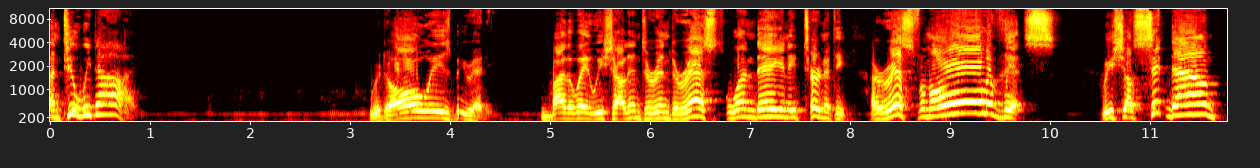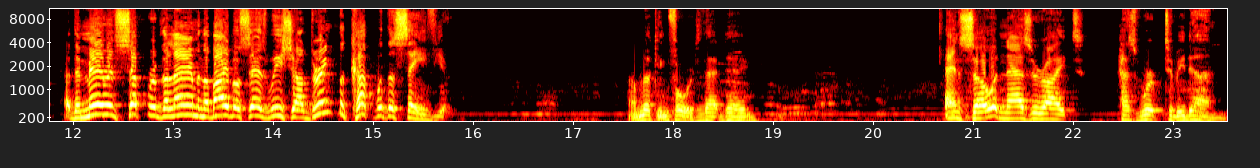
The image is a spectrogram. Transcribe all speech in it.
until we die. We're to always be ready. And by the way, we shall enter into rest one day in eternity, a rest from all of this. We shall sit down at the marriage supper of the Lamb, and the Bible says we shall drink the cup with the Savior. I'm looking forward to that day. And so a Nazarite has work to be done.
